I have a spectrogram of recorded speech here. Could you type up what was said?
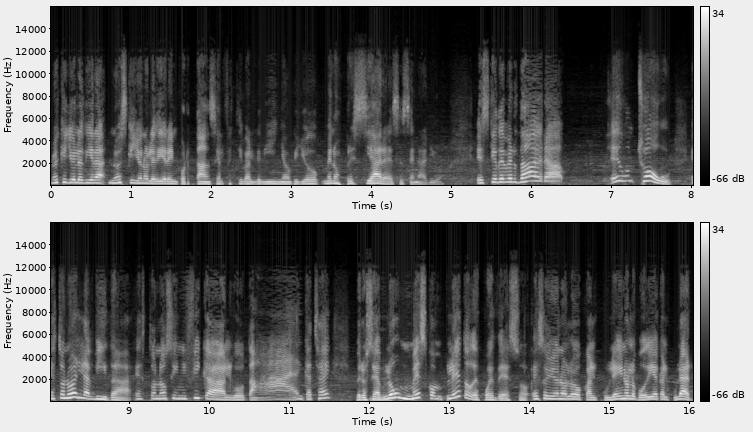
No es que yo le diera, no es que yo no le diera importancia al Festival de Viña o que yo menospreciara ese escenario. Es que de verdad era es un show, esto no es la vida, esto no significa algo tan, ¿cachai? Pero se mm. habló un mes completo después de eso, eso yo no lo calculé y no lo podía calcular.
